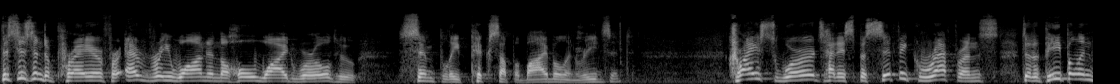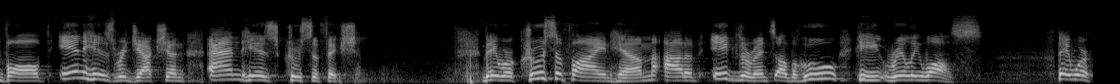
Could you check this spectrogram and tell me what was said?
this isn't a prayer for everyone in the whole wide world who simply picks up a Bible and reads it. Christ's words had a specific reference to the people involved in his rejection and his crucifixion. They were crucifying him out of ignorance of who he really was. They were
